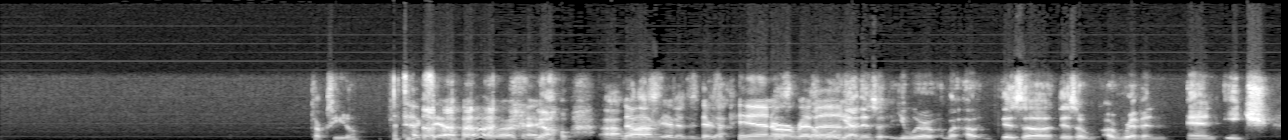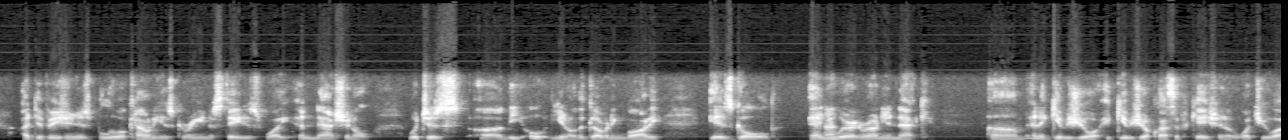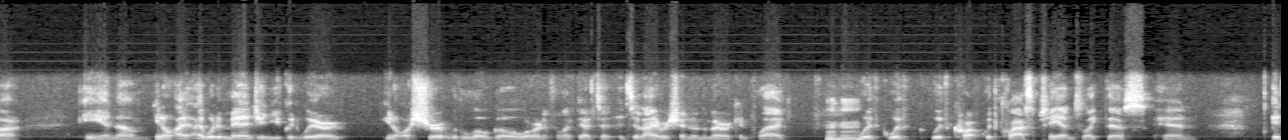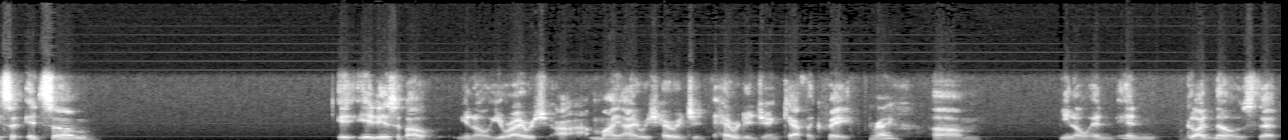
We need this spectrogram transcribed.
tuxedo? A tuxedo. oh, okay. No, uh, well, No, that's- that's- there's yeah. a pin or There's- a ribbon. No, well, yeah, there's a you wear uh, there's a there's a, a ribbon, and each a division is blue, a county is green, a state is white, and national, which is uh, the you know the governing body, is gold, and you wear it around your neck, um, and it gives your it gives your classification of what you are, and um, you know I, I would imagine you could wear you know a shirt with a logo or anything like that. It's, a, it's an Irish and an American flag Mhm. with with with with clasped hands like this, and it's a, it's um it, it is about you know your Irish uh, my Irish heritage heritage and Catholic faith, Right. um, you know, and and God knows that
